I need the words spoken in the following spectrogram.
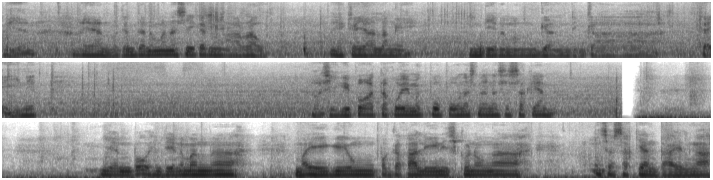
Ayan. Ayan, maganda naman ang sikat ng araw. Eh, kaya lang eh, hindi naman ganun din ka, kainit. Sige po, at ako ay magpupunas na ng sasakyan. Yan po, hindi naman ah, maigi yung pagkakalinis ko ng sasakyan dahil nga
